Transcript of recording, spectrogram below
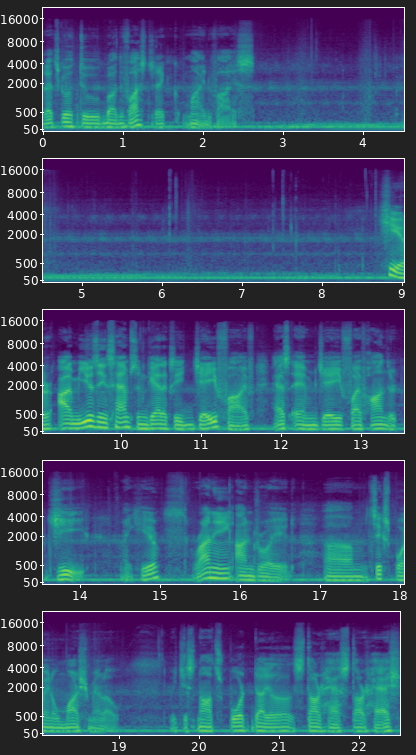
Let's go to about device, check my device. Here I'm using Samsung Galaxy J5 SMJ500G right here running Android um, 6.0 Marshmallow which is not support dial star hash star hash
